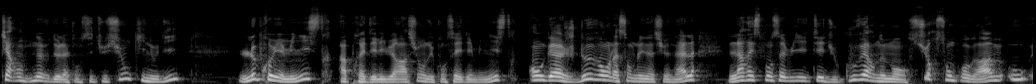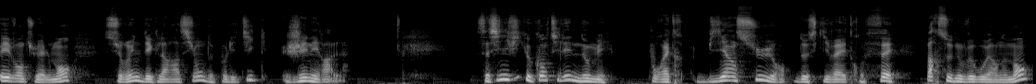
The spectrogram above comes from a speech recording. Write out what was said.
49 de la Constitution qui nous dit le Premier ministre, après délibération du Conseil des ministres, engage devant l'Assemblée nationale la responsabilité du gouvernement sur son programme ou éventuellement sur une déclaration de politique générale. Ça signifie que quand il est nommé, pour être bien sûr de ce qui va être fait par ce nouveau gouvernement,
